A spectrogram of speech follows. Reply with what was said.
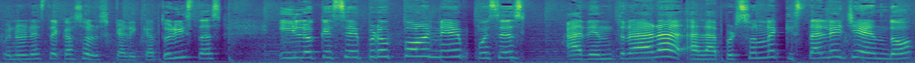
bueno, en este caso los caricaturistas, y lo que se propone pues es adentrar a, la persona que está leyendo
